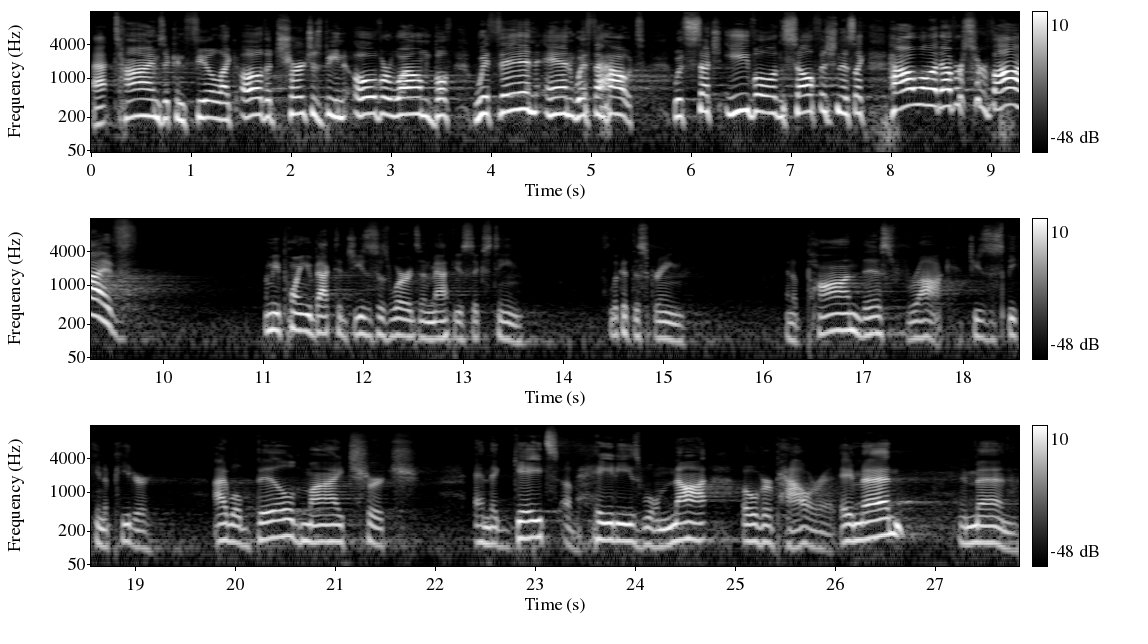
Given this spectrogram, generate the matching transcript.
At times, it can feel like, oh, the church is being overwhelmed both within and without with such evil and selfishness. Like, how will it ever survive? Let me point you back to Jesus' words in Matthew 16. Look at the screen. And upon this rock, Jesus speaking to Peter, I will build my church, and the gates of Hades will not overpower it. Amen? Amen.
